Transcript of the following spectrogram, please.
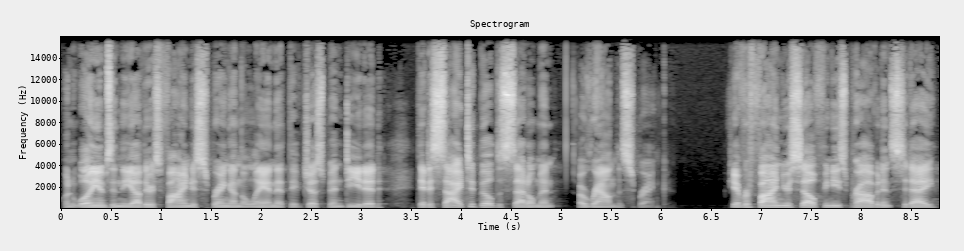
When Williams and the others find a spring on the land that they've just been deeded, they decide to build a settlement around the spring. If you ever find yourself in East Providence today,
